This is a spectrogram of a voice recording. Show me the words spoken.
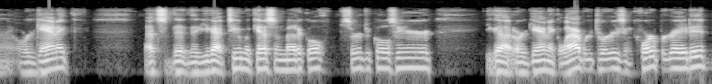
uh, organic. That's the, the you got two McKesson Medical Surgicals here. You got Organic Laboratories Incorporated.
